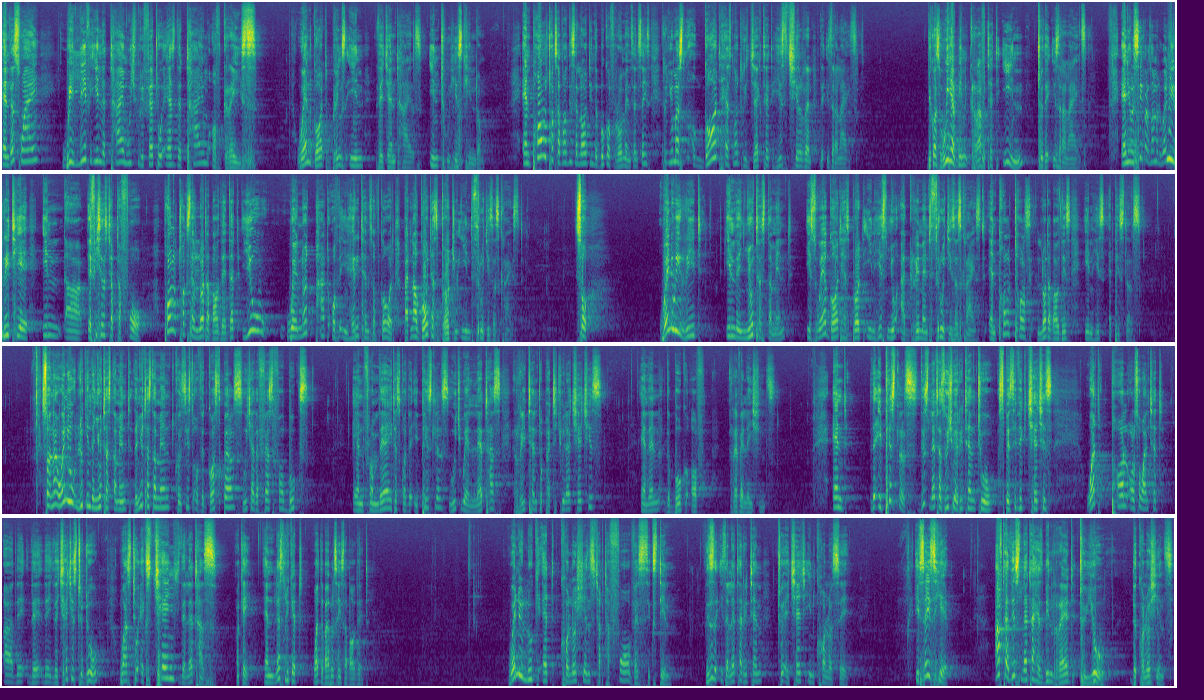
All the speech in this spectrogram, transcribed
And that's why we live in the time which we refer to as the time of grace, when God brings in the Gentiles into his kingdom. And Paul talks about this a lot in the book of Romans and says, You must know, God has not rejected his children, the Israelites. Because we have been grafted in to the Israelites. And you'll see, for example, when we read here in uh, Ephesians chapter 4, Paul talks a lot about that, that you were not part of the inheritance of God, but now God has brought you in through Jesus Christ. So, when we read in the New Testament, is where God has brought in his new agreement through Jesus Christ. And Paul talks a lot about this in his epistles. So now, when you look in the New Testament, the New Testament consists of the Gospels, which are the first four books, and from there it has got the epistles, which were letters written to particular churches and then the book of Revelations. And the epistles, these letters which were written to specific churches, what Paul also wanted uh, the, the, the, the churches to do was to exchange the letters. Okay, and let's look at what the Bible says about that. When you look at Colossians chapter 4, verse 16, this is a, is a letter written to a church in Colossae. It says here, after this letter has been read to you, the Colossians,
